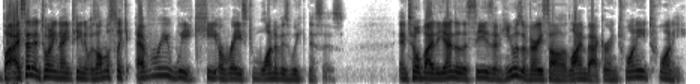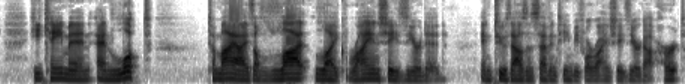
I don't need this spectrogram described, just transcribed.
But I said in 2019, it was almost like every week he erased one of his weaknesses until by the end of the season, he was a very solid linebacker. In 2020, he came in and looked, to my eyes, a lot like Ryan Shazier did in 2017 before Ryan Shazier got hurt.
